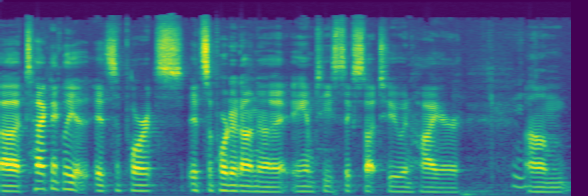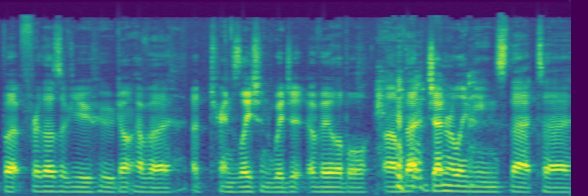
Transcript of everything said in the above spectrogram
uh, technically, it, it, supports it's supported on a AMT 6.2 and higher. Um, but for those of you who don't have a, a translation widget available, um, that generally means that uh,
